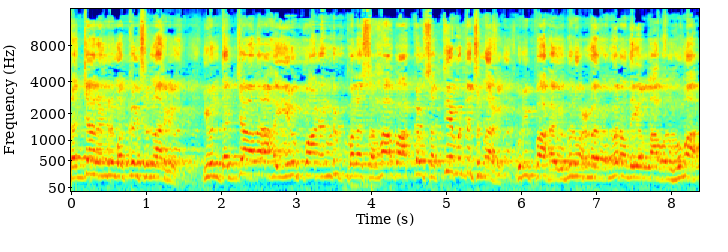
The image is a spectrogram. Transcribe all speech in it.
தஜ்ஜால் என்று மக்கள் சொன்னார்கள். இவன் தஜ்ஜாலாக இருப்பான் என்று பல சஹாபாக்கள் சத்தியமிட்டு சொன்னார்கள். குறிப்பாக இப்னு உமர்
